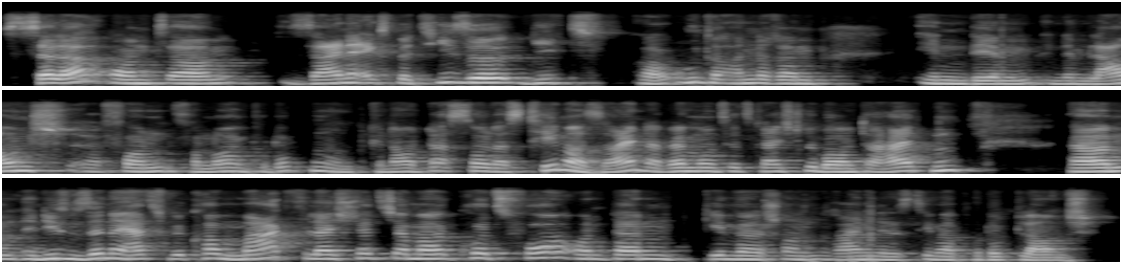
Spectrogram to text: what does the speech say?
Seller und ähm, seine Expertise liegt äh, unter anderem in dem, in dem Launch äh, von, von neuen Produkten und genau das soll das Thema sein. Da werden wir uns jetzt gleich drüber unterhalten. Ähm, in diesem Sinne herzlich willkommen. Marc, vielleicht stellst du dich einmal kurz vor und dann gehen wir schon rein in das Thema Produktlaunch.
